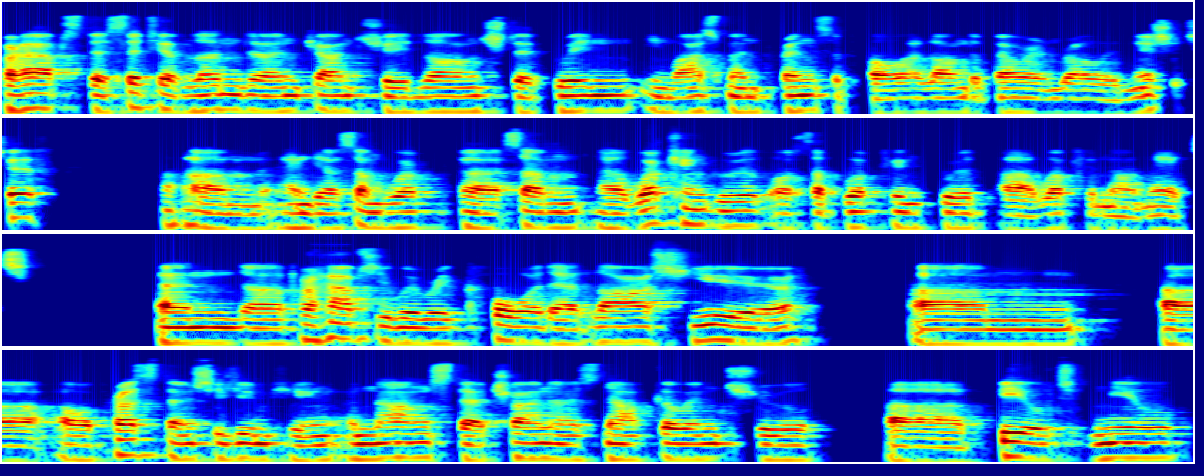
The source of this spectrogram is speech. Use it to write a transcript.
perhaps the City of London jointly launched the Green Investment Principle along the Belt and Road Initiative. Um, and there are some work, uh, some uh, working group or sub working group uh, working on it. And uh, perhaps you will recall that last year, um, uh, our President Xi Jinping announced that China is not going to uh, build new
